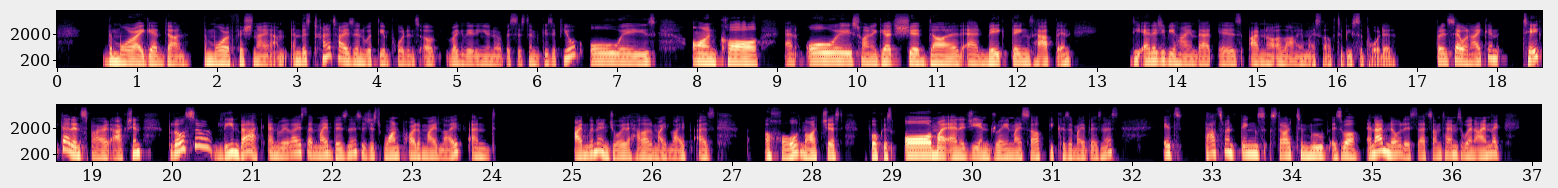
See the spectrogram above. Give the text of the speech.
the more I get done, the more efficient I am. And this kind of ties in with the importance of regulating your nervous system because if you're always on call and always trying to get shit done and make things happen, the energy behind that is I'm not allowing myself to be supported. But instead, when I can take that inspired action, but also lean back and realize that my business is just one part of my life and I'm going to enjoy the hell out of my life as a whole, not just focus all my energy and drain myself because of my business. It's that's when things start to move as well. And I've noticed that sometimes when I'm like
